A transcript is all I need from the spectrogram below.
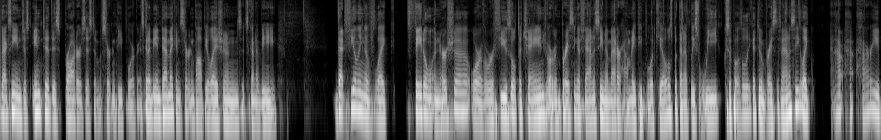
vaccine just into this broader system of certain people. It's going to be endemic in certain populations. It's going to be that feeling of like fatal inertia or of a refusal to change or of embracing a fantasy no matter how many people it kills, but then at least we supposedly get to embrace the fantasy. Like, how, how, how are you?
